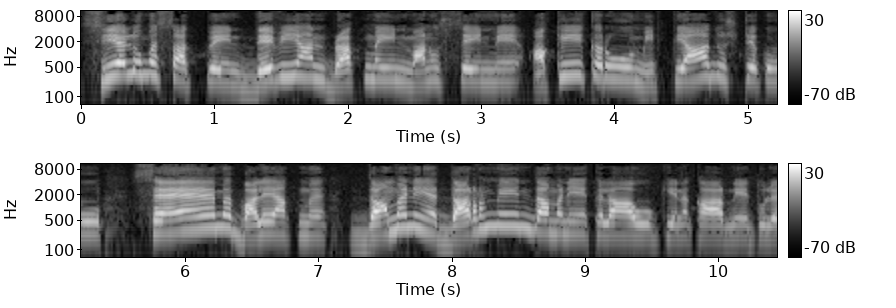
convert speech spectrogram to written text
සියලුම සත්වයින් දෙවියන් බ්‍රහ්මයින් මනුස්සෙයින් මේ අකීකරූ මිත්‍යාදුෘෂ්ටක වූ සෑම බලයක්ම දමනය ධර්මයෙන් දමනය කලා වූ කියන කාරණය තුළ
